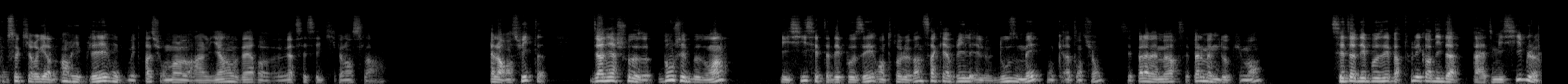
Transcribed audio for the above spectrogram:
pour ceux qui regardent en replay, on vous mettra sûrement un lien vers, euh, vers ces équivalences-là. Alors ensuite, dernière chose dont j'ai besoin, ici, c'est à déposer entre le 25 avril et le 12 mai. Donc attention, c'est pas la même heure, c'est pas le même document. C'est à déposer par tous les candidats admissibles.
